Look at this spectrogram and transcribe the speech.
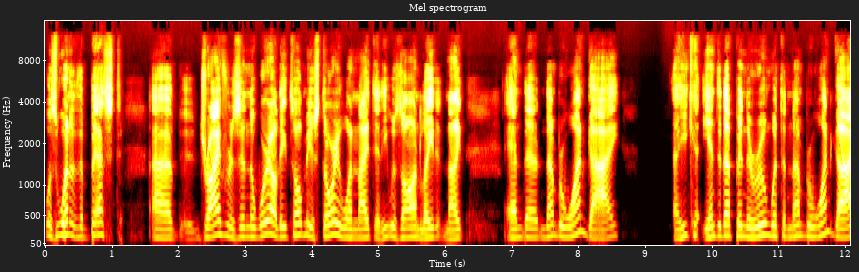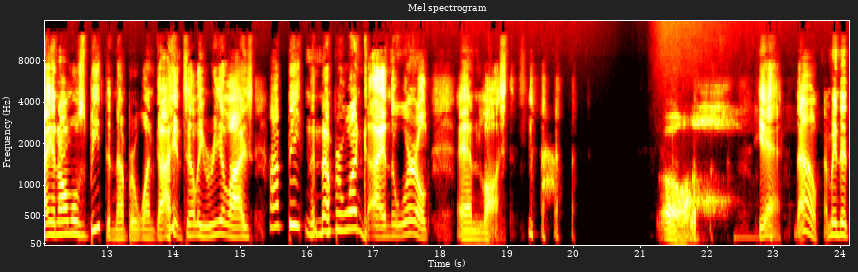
was one of the best uh, drivers in the world. He told me a story one night that he was on late at night, and the number one guy, uh, he ended up in the room with the number one guy and almost beat the number one guy until he realized I'm beating the number one guy in the world and lost. Oh, Yeah, no, I mean that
